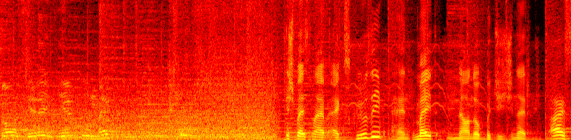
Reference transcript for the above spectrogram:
4, 3, 2, 1 Ինչպես նաև էքսկլյուզիվ handmade նանո բջիջներ։ Այս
